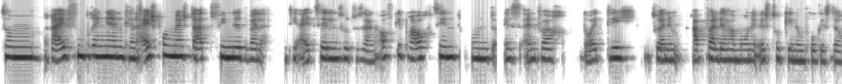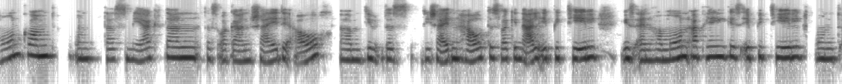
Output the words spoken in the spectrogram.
zum Reifen bringen, kein Eisprung mehr stattfindet, weil die Eizellen sozusagen aufgebraucht sind und es einfach deutlich zu einem Abfall der Hormone Östrogen und Progesteron kommt. Und das merkt dann das Organ Scheide auch. Ähm, die, das, die Scheidenhaut, das Vaginalepithel, ist ein hormonabhängiges Epithel und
